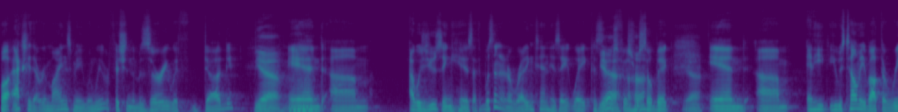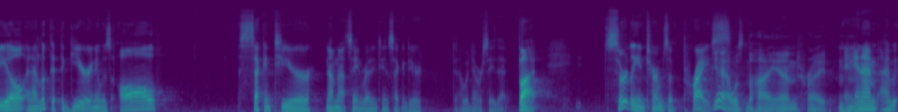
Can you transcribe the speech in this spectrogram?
Well, actually, that reminds me when we were fishing the Missouri with Doug, Yeah. mhm. and um, I was using his. Wasn't it a Redington, his eight weight, because Yeah, his fish were uh-huh. so big. Yeah. And um, and he he was telling me about the reel, and I looked at the gear, and it was all second tier. Now I'm not saying Redington second tier. I would never say that, but certainly in terms of price. Yeah, it wasn't the high end, right? Mhm. And I'm, I, and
